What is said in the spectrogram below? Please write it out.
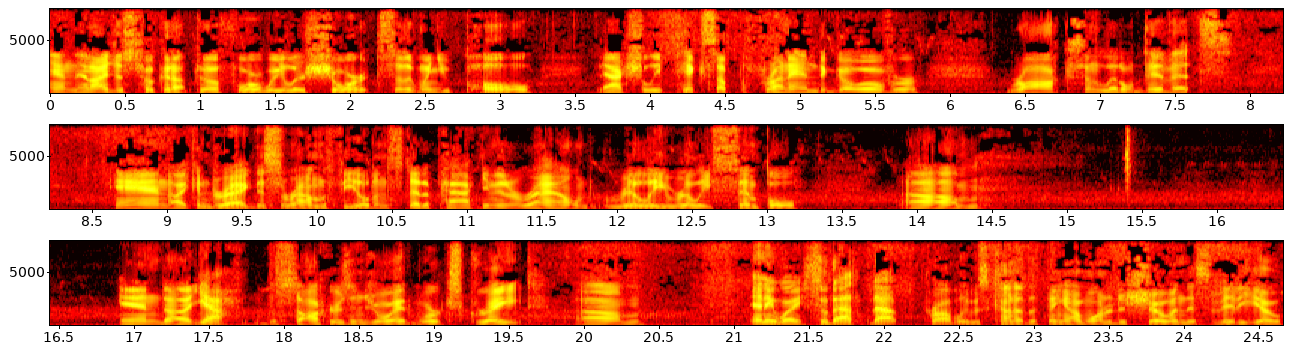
And then I just hook it up to a four wheeler short so that when you pull, it actually picks up the front end to go over rocks and little divots. And I can drag this around the field instead of packing it around. Really, really simple. Um, and uh, yeah, the stockers enjoy it, works great. Um, anyway, so that, that probably was kind of the thing I wanted to show in this video.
